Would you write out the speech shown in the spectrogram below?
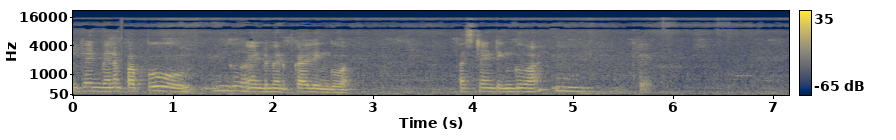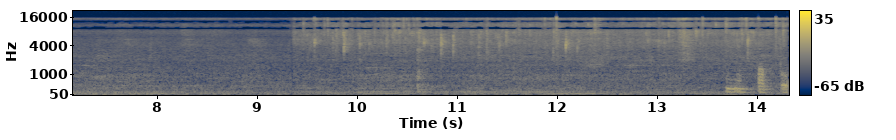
ఇంకా మినపప్పు? ఇంగువ. ఎండు మిరపకాయలు ఇంగువ. ఫస్ట్ ఏంటి ఇంగువ? ఉమ్. ఓకే పప్పు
